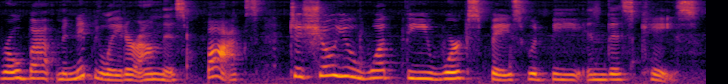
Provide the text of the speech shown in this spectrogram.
robot manipulator on this box to show you what the workspace would be in this case.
